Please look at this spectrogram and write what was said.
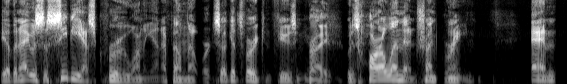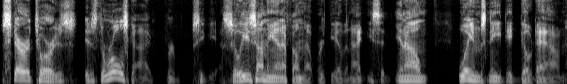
the other night. It was a CBS crew on the NFL Network, so it gets very confusing. Here. Right. It was Harlan and Trent Green, and Steratore is is the rules guy for CBS. So he's on the NFL Network the other night. He said, you know, Williams' knee did go down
